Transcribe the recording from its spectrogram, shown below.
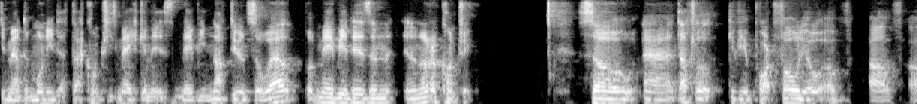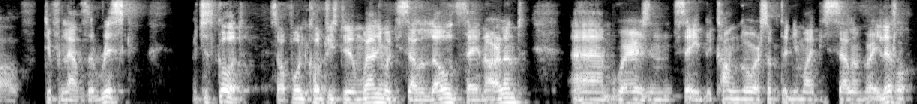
the amount of money that that country's making is maybe not doing so well, but maybe it is in, in another country. So uh, that'll give you a portfolio of, of, of different levels of risk, which is good. So if one country's doing well, you might be selling loads, say in Ireland, um, whereas in say the Congo or something, you might be selling very little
